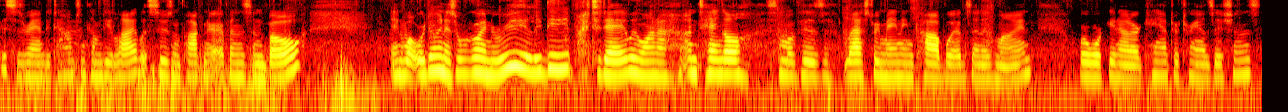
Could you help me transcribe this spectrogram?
This is Randi Thompson coming to you live with Susan Faulkner Evans and Beau. And what we're doing is we're going really deep today. We want to untangle some of his last remaining cobwebs in his mind. We're working on our canter transitions.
